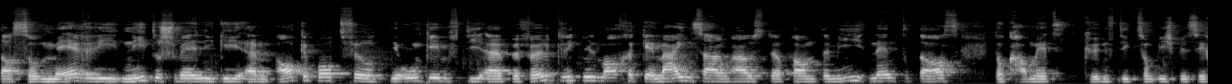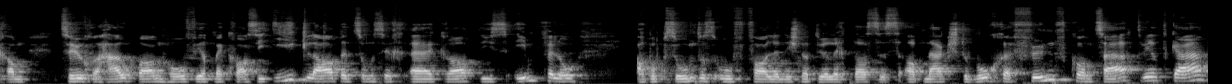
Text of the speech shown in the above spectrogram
dass er mehrere niederschwellige ähm, Angebote für die ungeimpfte äh, Bevölkerung will machen, gemeinsam aus der Pandemie nennt er das. Da kann man jetzt künftig zum Beispiel sich am Zürcher Hauptbahnhof wird man quasi eingeladen, um sich äh, gratis impfen zu lassen. Aber besonders auffallen ist natürlich, dass es ab nächster Woche fünf Konzerte wird geben.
